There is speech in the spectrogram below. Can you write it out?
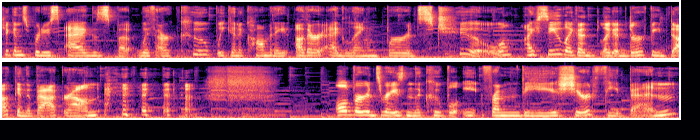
Chickens produce eggs, but with our coop, we can accommodate other egg-laying birds too. I see like a like a derpy duck in the background. All birds raised in the coop will eat from the shared feed bin.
